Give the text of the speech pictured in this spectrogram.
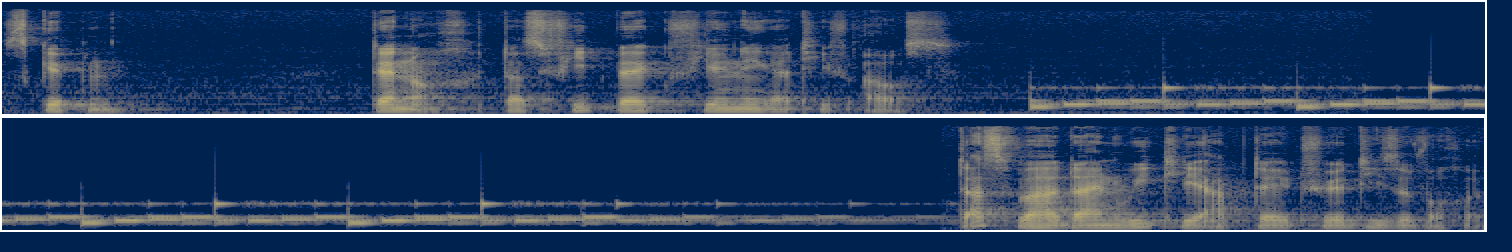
skippen. Dennoch, das Feedback fiel negativ aus. Das war dein Weekly Update für diese Woche.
